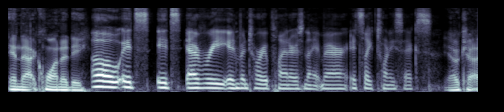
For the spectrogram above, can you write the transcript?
in that quantity? oh, it's it's every inventory planner's nightmare. It's like twenty six. Okay.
